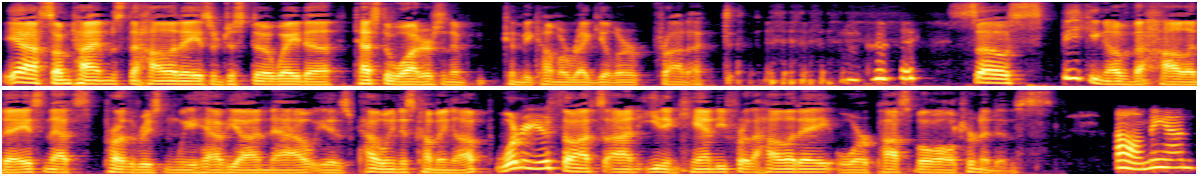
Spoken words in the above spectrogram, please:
yeah, sometimes the holidays are just a way to test the waters and it can become a regular product. so, speaking of the holidays, and that's part of the reason we have you on now, is Halloween is coming up. What are your thoughts on eating candy for the holiday or possible alternatives? Oh man,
